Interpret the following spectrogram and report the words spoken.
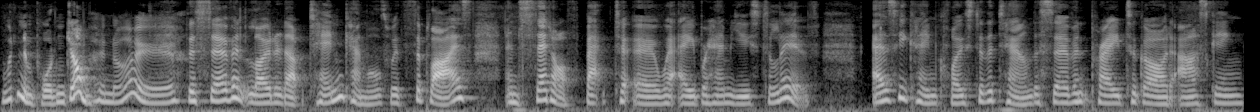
What an important job. I know. The servant loaded up ten camels with supplies and set off back to Ur, where Abraham used to live. As he came close to the town, the servant prayed to God, asking,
